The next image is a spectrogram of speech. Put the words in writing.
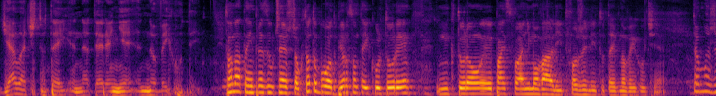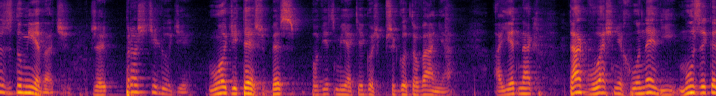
działać tutaj na terenie Nowej Huty. Kto na te imprezy uczęszczał? Kto to był odbiorcą tej kultury, którą y, Państwo animowali, tworzyli tutaj w Nowej Hucie? To może zdumiewać, że prości ludzie, młodzi też, bez powiedzmy jakiegoś przygotowania, a jednak tak właśnie chłonęli muzykę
